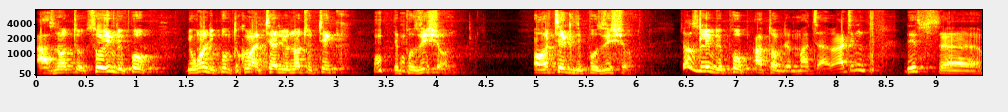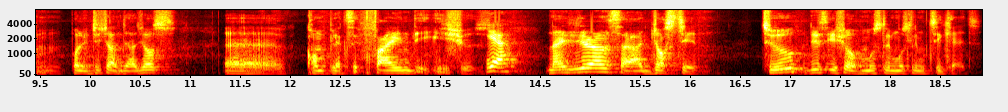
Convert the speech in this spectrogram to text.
has not to. So if the Pope, you want the Pope to come and tell you not to take the position or take the position, just leave the Pope out of the matter. I think these um, politicians, they are just uh, complexifying the issues. Yeah. Nigerians are adjusting to this issue of Muslim-Muslim tickets.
